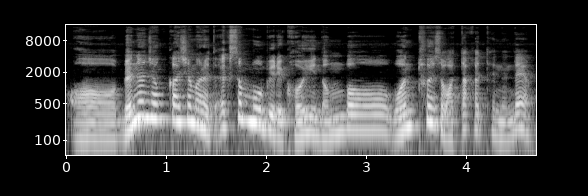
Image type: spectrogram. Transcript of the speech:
어, 몇 년 전까지만 해도 엑슨모빌이 거의 넘버 1, 2에서 왔다 갔다 했는데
